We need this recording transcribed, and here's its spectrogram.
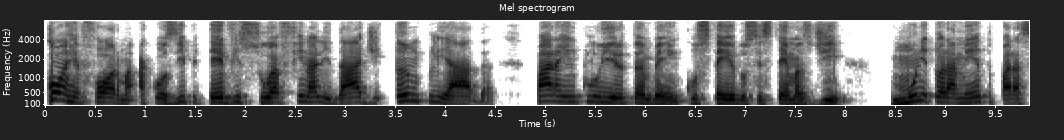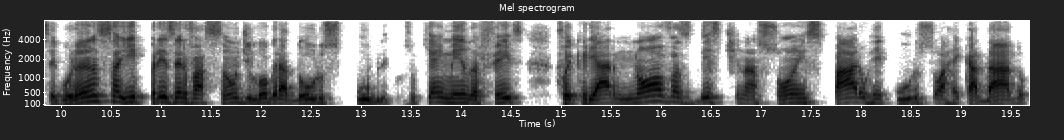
Com a reforma, a COSIP teve sua finalidade ampliada para incluir também custeio dos sistemas de monitoramento para a segurança e preservação de logradouros públicos. O que a emenda fez foi criar novas destinações para o recurso arrecadado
